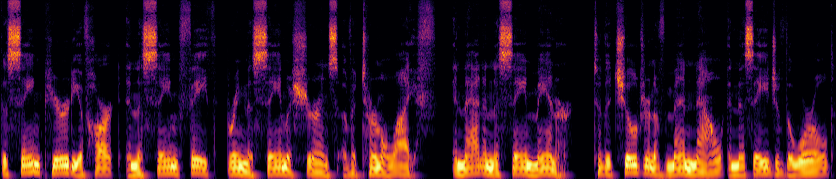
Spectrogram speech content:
the same purity of heart, and the same faith bring the same assurance of eternal life, and that in the same manner, to the children of men now in this age of the world?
